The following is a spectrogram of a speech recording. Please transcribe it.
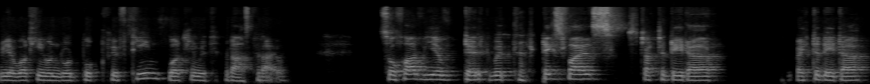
We are working on notebook 15, working with Rasterio. So far, we have dealt with text files, structured data, vector data.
